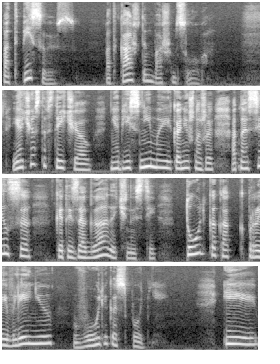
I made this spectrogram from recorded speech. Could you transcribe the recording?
Подписываюсь под каждым вашим словом. Я часто встречал необъяснимое и, конечно же, относился к этой загадочности только как к проявлению воли Господней. И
